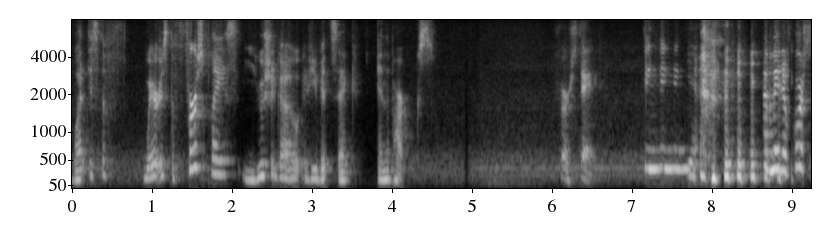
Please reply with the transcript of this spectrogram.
what is the f- where is the first place you should go if you get sick in the parks? First aid. Ding ding ding. Yeah. I mean, of course,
